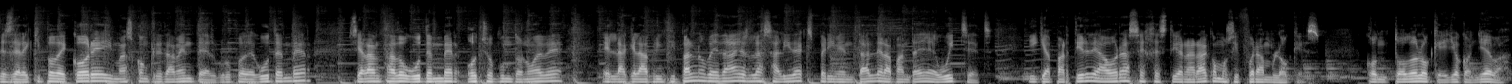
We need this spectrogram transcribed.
Desde el equipo de Core y más concretamente el grupo de Gutenberg, se ha lanzado Gutenberg 8.9 en la que la principal novedad es la salida experimental de la pantalla de widgets y que a partir de ahora se gestionará como si fueran bloques, con todo lo que ello conlleva,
